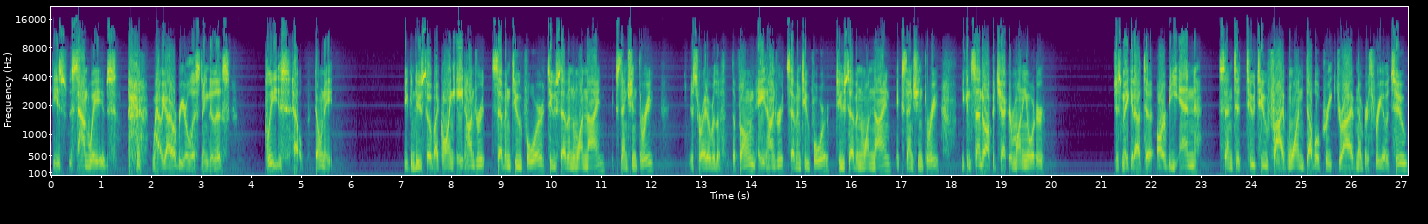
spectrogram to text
these sound waves, however you're listening to this, please help donate. You can do so by calling 800 724 2719, extension 3. Just right over the, the phone, 800 724 2719, extension 3. You can send off a check or money order. Just make it out to RBN, send to 2251 Double Creek Drive, number 302,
